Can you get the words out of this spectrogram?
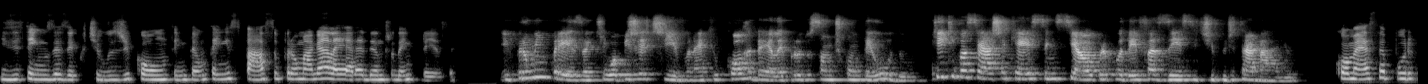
existem os executivos de conta, então tem espaço para uma galera dentro da empresa. E para uma empresa que o objetivo, né, que o core dela é produção de conteúdo, o que, que você acha que é essencial para poder fazer esse tipo de trabalho? Começa por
